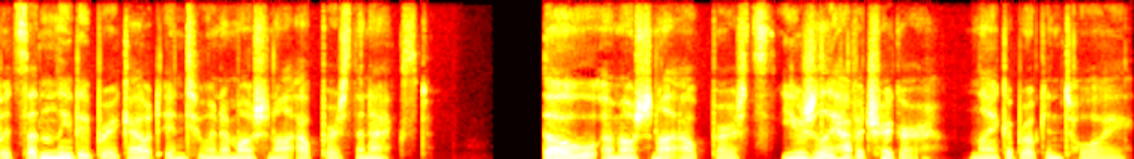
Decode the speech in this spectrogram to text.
but suddenly they break out into an emotional outburst the next. Though emotional outbursts usually have a trigger, like a broken toy,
